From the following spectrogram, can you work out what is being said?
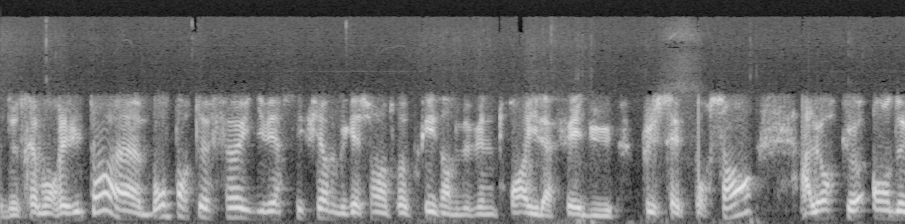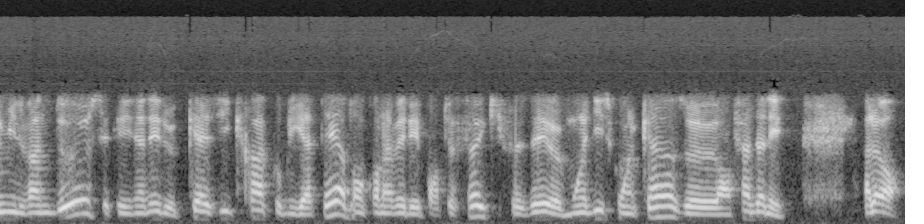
de très bons résultats. Un bon portefeuille diversifié en obligations d'entreprise en 2023, il a fait du plus 7%, alors qu'en 2022, c'était une année de quasi-crack obligataire, donc on avait des portefeuilles qui faisaient euh, moins 10, moins 15 euh, en fin d'année. Alors,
